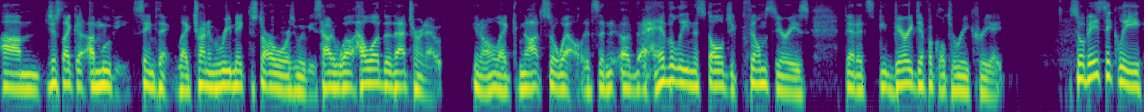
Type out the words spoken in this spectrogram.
Um, just like a, a, movie, same thing. Like trying to remake the Star Wars movies. How well how well did that turn out? You know, like not so well. It's an, a heavily nostalgic film series that it's very difficult to recreate. So basically,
